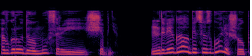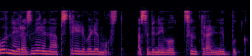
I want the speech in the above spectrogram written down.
в груду мусора и щебня. Две гаубицы с Голиша упорно и размеренно обстреливали мост, особенно его центральный бык.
